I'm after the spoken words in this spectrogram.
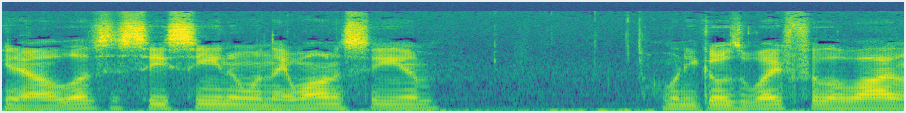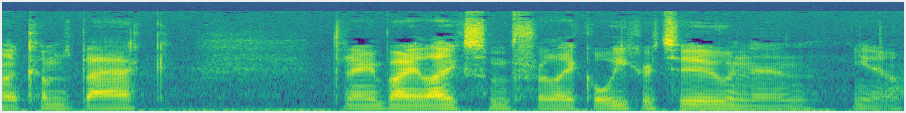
you know, loves to see Cena when they want to see him. When he goes away for a little while and comes back, then everybody likes him for like a week or two, and then you know,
